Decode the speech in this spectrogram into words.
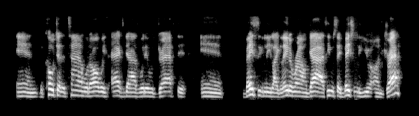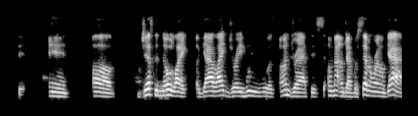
and the coach at the time would always ask guys where they were drafted, and basically like later round guys, he would say basically you're undrafted, and uh, just to know like a guy like Dre who was undrafted, oh not undrafted, but a seven round guy.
